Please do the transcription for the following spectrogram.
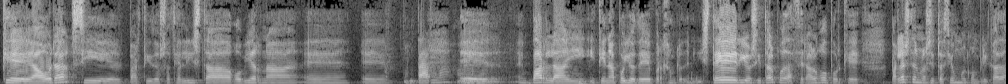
que ahora si el Partido Socialista gobierna eh, eh, en Parla, eh, en Parla y, tiene apoyo de, por ejemplo, de ministerios y tal, puede hacer algo porque Parla está en una situación muy complicada.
